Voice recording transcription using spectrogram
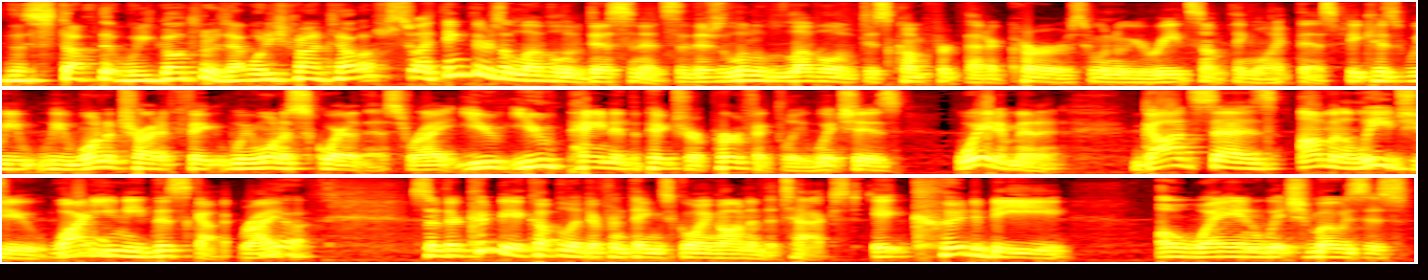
the stuff that we go through? Is that what he's trying to tell us? So I think there's a level of dissonance. There's a little level of discomfort that occurs when we read something like this because we we want to try to fig- we want to square this, right? You you painted the picture perfectly, which is wait a minute. God says, "I'm going to lead you. Why do you need this guy?" Right? Yeah. So there could be a couple of different things going on in the text. It could be a way in which Moses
